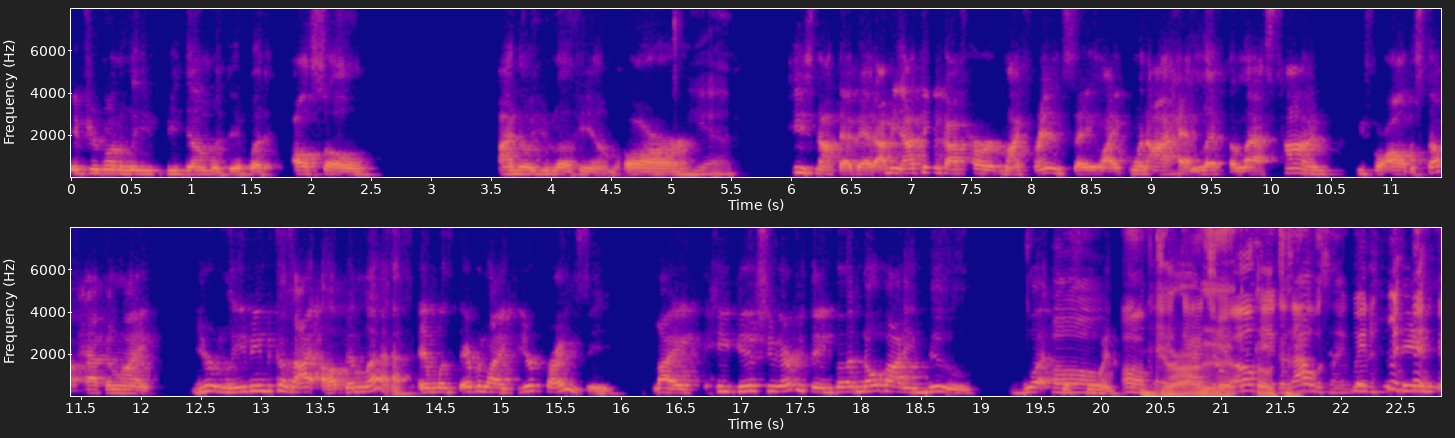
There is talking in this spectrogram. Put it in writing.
if you're going to leave, be done with it. But also, I know you love him or yeah he's not that bad. I mean, I think I've heard my friends say, like, when I had left the last time before all the stuff happened, like, you're leaving because I up and left. And was they were like, you're crazy. Like, he gives you everything, but nobody knew what oh, was going on. Okay, got gotcha. Okay, because okay. I was like, wait a minute.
